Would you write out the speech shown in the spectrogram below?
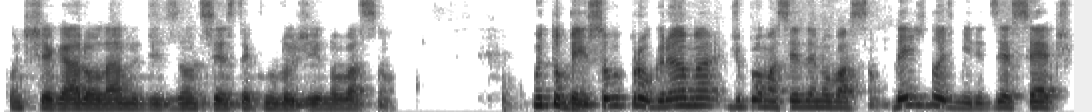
quando chegaram lá no Divisão de Ciência, Tecnologia e Inovação. Muito bem, sobre o programa Diplomacia da Inovação. Desde 2017,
